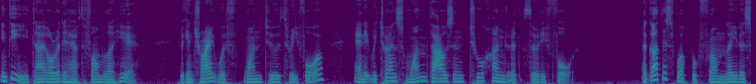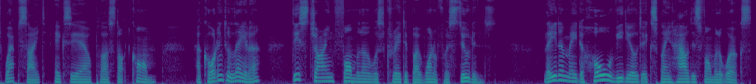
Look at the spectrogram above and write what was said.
Indeed, I already have the formula here. We can try it with 1, 2, 3, 4, and it returns 1234. I got this workbook from Leila's website, xelplus.com. According to Leila, this giant formula was created by one of her students. Leila made a whole video to explain how this formula works.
